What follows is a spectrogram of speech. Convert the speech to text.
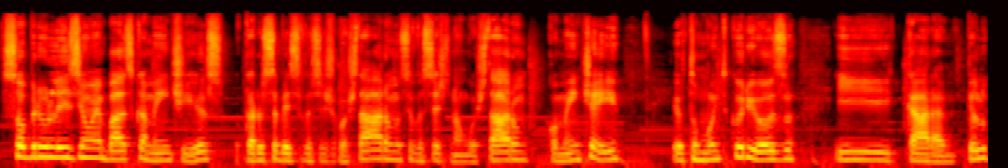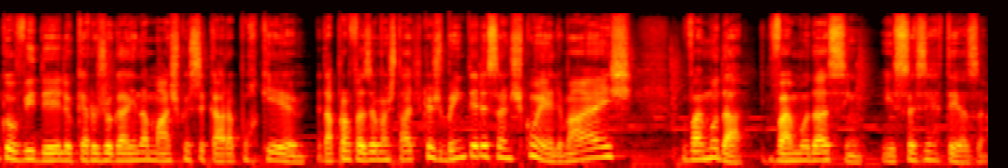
Sobre o Lesion é basicamente isso, eu quero saber se vocês gostaram, se vocês não gostaram, comente aí. Eu tô muito curioso e, cara, pelo que eu vi dele, eu quero jogar ainda mais com esse cara porque dá pra fazer umas táticas bem interessantes com ele, mas vai mudar, vai mudar sim, isso é certeza.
